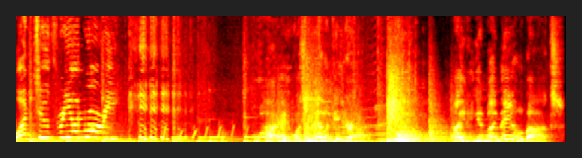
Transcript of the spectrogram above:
One, two, three on Rory. Why was an alligator hiding in my mailbox?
